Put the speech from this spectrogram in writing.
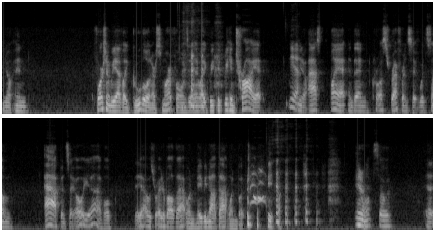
you know and fortunately we have like google in our smartphones and then like we could we can try it yeah. you know, ask the plant and then cross-reference it with some app and say, oh yeah, well, yeah, I was right about that one. Maybe not that one, but you know, you know so uh,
